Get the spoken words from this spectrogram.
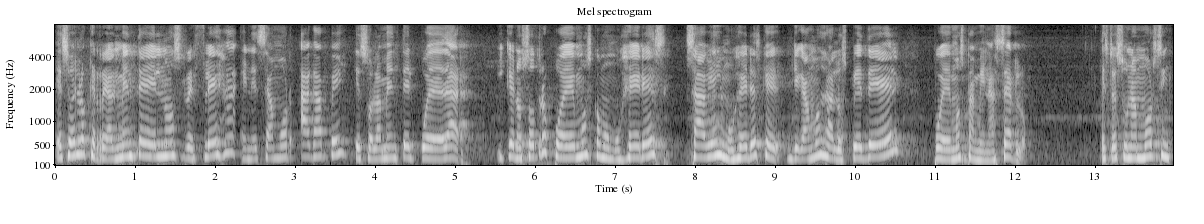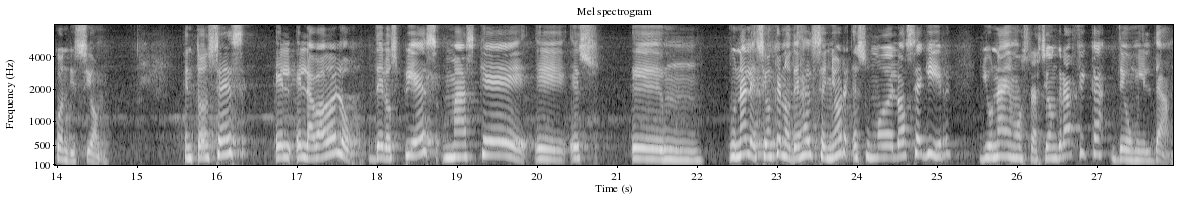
Eso es lo que realmente Él nos refleja en ese amor ágape que solamente Él puede dar y que nosotros podemos como mujeres sabias y mujeres que llegamos a los pies de Él, podemos también hacerlo. Esto es un amor sin condición. Entonces, el, lavado de, los pies, más que eh, es em, una lección que nos deja el Señor, es un modelo a seguir y una demostración gráfica de humildad.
